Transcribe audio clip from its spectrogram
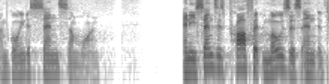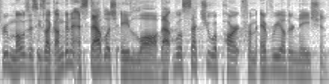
I'm going to send someone and he sends his prophet Moses. And through Moses, he's like, I'm going to establish a law that will set you apart from every other nation.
